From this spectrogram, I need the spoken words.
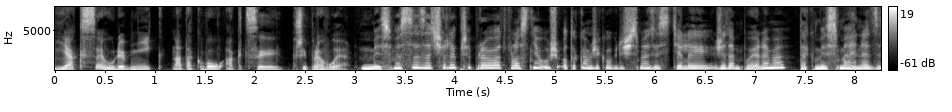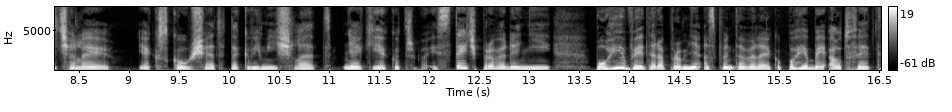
Jak se hudebník na takovou akci připravuje? My jsme se začali připravovat vlastně už od okamžiku, když jsme zjistili, že tam pojedeme, tak my jsme hned začali jak zkoušet, tak vymýšlet nějaký jako třeba i stage provedení, pohyby, teda pro mě aspoň to byly jako pohyby, outfit.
